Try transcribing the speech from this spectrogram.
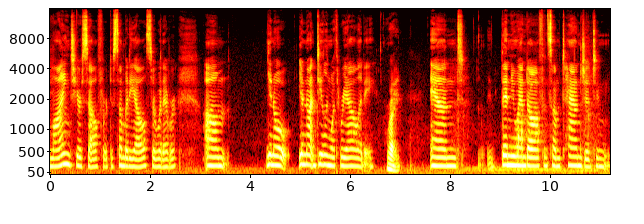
lying to yourself or to somebody else or whatever, um, you know, you're not dealing with reality. right. And then you end off in some tangent and,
